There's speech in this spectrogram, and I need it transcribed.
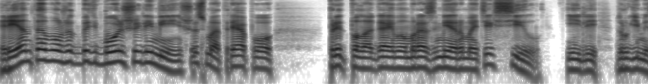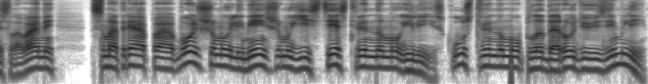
Рента может быть больше или меньше, смотря по предполагаемым размерам этих сил, или, другими словами, смотря по большему или меньшему естественному или искусственному плодородию земли.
